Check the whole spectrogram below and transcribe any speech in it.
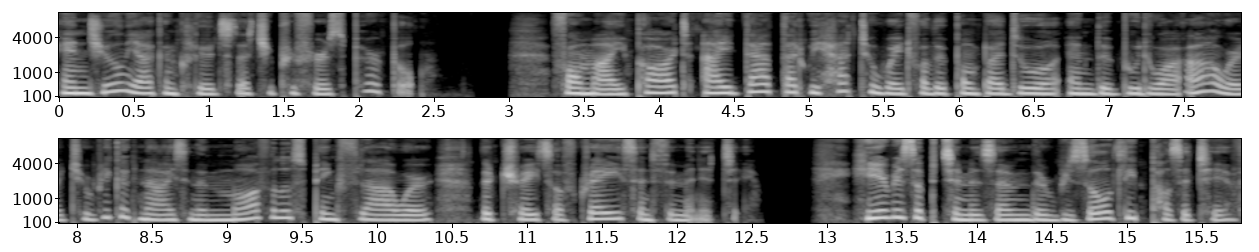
And Julia concludes that she prefers purple. For my part, I doubt that we had to wait for the Pompadour and the boudoir hour to recognize in the marvelous pink flower the traits of grace and femininity. Here is optimism, the resultly positive,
